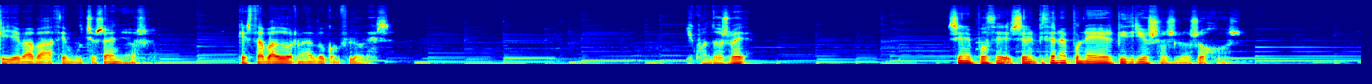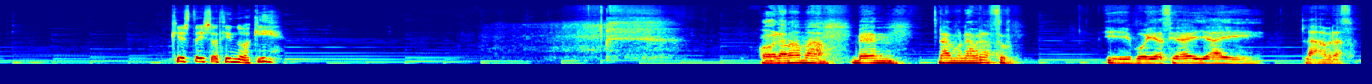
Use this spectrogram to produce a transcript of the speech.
que llevaba hace muchos años, que estaba adornado con flores. Y cuando os ve, se le, se le empiezan a poner vidriosos los ojos. ¿Qué estáis haciendo aquí? Hola mamá, ven, dame un abrazo. Y voy hacia ella y la abrazo.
